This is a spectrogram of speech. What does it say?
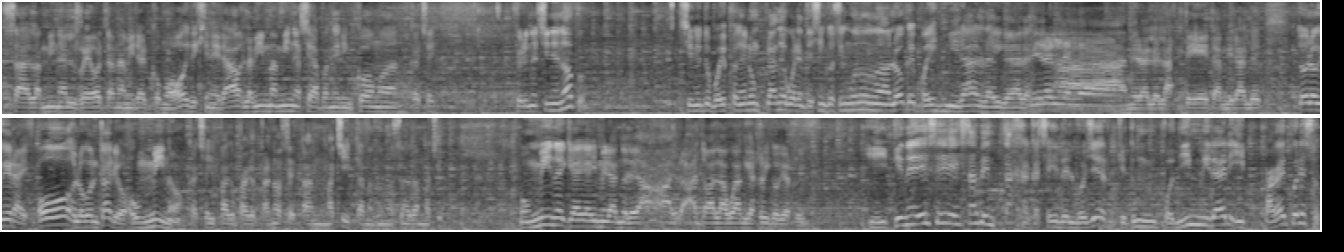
o sea, las minas alrededor te van a mirar como hoy degenerado, la misma mina se va a poner incómoda, ¿cachai? Pero en el cine no, pues. Cine tú podéis poner un plano de 45 segundos de una loca y podéis mirarla y quedar ahí. Mirarle Ah, la- mirarle las tetas, mirarle todo lo que queráis. O lo contrario, un mino, ¿cachai? Para no ser tan machista, no, no ser tan machista. Un mino y que hay ahí mirándole ah, a toda la weá, que rico, que rico. Y tiene ese, esa ventaja, ¿cachai? Del boyer, que tú podís mirar y pagáis por eso.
